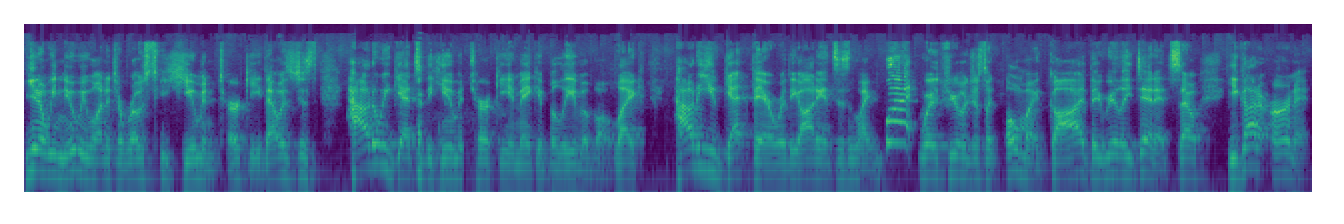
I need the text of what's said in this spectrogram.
you know, we knew we wanted to roast a human turkey. That was just how do we get to the human turkey and make it believable? Like, how do you get there where the audience isn't like, what? Where people are just like, oh my God, they really did it. So you got to earn it.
